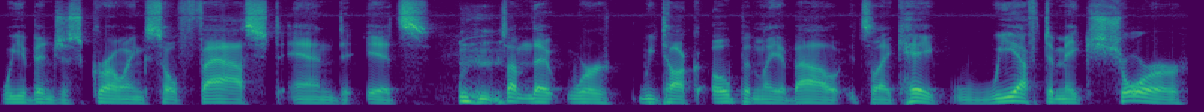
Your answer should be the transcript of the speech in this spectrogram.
we've been just growing so fast and it's mm-hmm. something that we're we talk openly about. It's like, hey, we have to make sure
